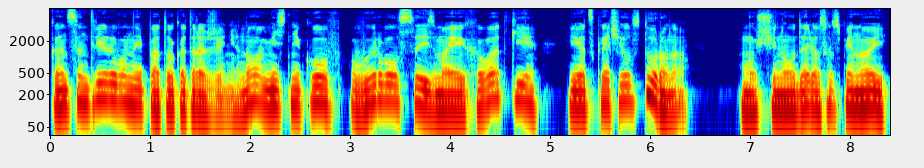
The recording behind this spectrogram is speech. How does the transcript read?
концентрированный поток отражения, но Мясников вырвался из моей хватки и отскочил в сторону. Мужчина ударился спиной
